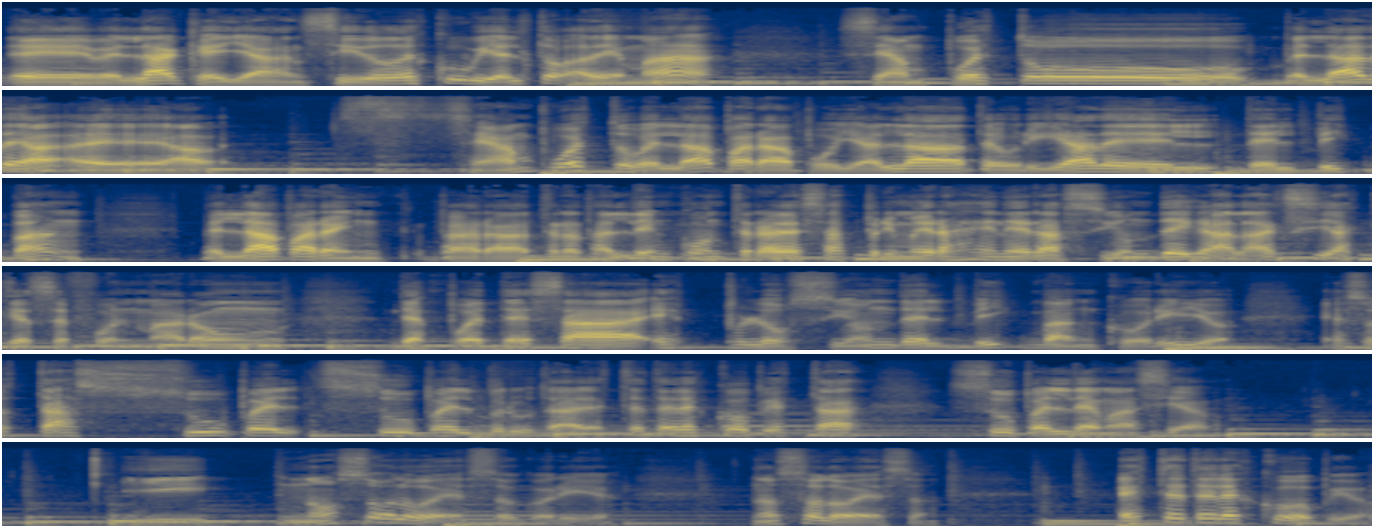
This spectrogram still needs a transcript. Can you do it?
eh, ¿verdad? Que ya han sido descubiertos. Además, se han puesto, ¿verdad? Eh, se han puesto, ¿verdad? Para apoyar la teoría del, del Big Bang. ¿Verdad? Para, para tratar de encontrar esa primera generación de galaxias que se formaron después de esa explosión del Big Bang, Corillo. Eso está súper, súper brutal. Este telescopio está súper demasiado. Y no solo eso, Corillo. No solo eso. Este telescopio,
